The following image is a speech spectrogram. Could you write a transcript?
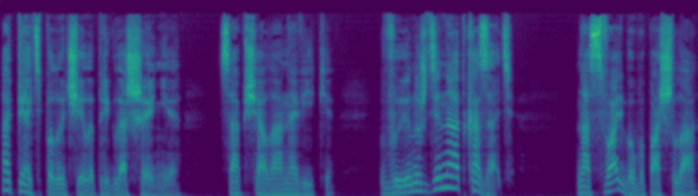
«Опять получила приглашение», — сообщала она Вике. «Вынуждена отказать. На свадьбу бы пошла,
